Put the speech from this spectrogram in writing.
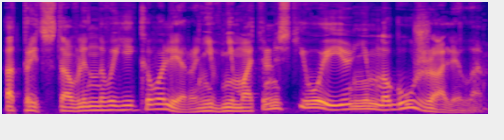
от представленного ей кавалера. Невнимательность его ее немного ужалила.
